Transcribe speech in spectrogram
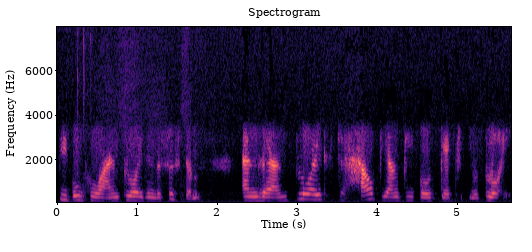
people who are employed in the system. And they're employed to help young people get employed.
